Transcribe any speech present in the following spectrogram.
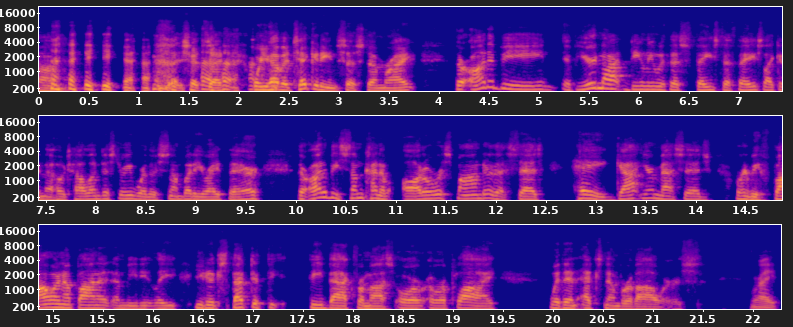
Um, yeah. I should say, where you have a ticketing system, right? There ought to be, if you're not dealing with this face to face, like in the hotel industry where there's somebody right there, there ought to be some kind of autoresponder that says, hey, got your message. We're going to be following up on it immediately. You can expect a f- feedback from us or a reply within X number of hours. Right.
